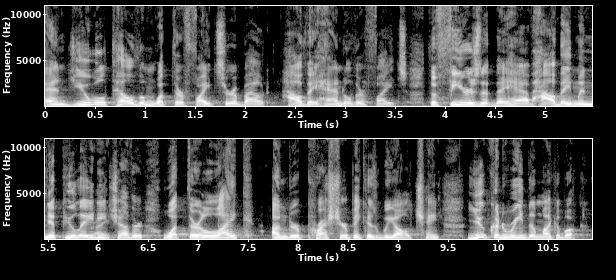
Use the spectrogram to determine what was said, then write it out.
and you will tell them what their fights are about, how they handle their fights, the fears that they have, how they manipulate each other, what they're like under pressure, because we all change. You could read them like a book.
